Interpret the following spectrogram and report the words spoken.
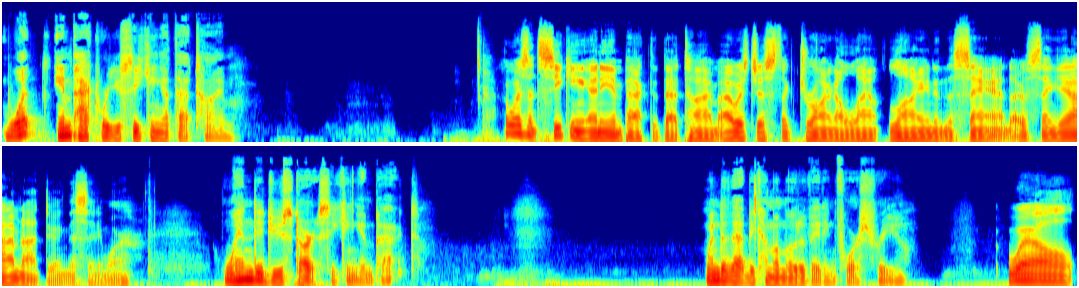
what impact were you seeking at that time? I wasn't seeking any impact at that time. I was just like drawing a line in the sand. I was saying, yeah, I'm not doing this anymore. When did you start seeking impact? When did that become a motivating force for you? Well,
